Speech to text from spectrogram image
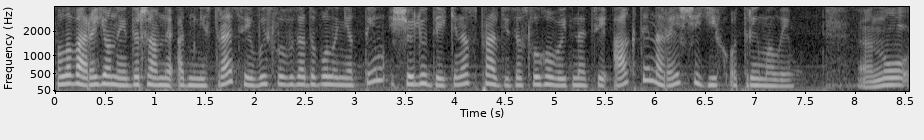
Голова районної державної адміністрації висловив задоволення тим, що люди, які насправді заслуговують на ці акти, нарешті їх отримали. Е, Ну,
